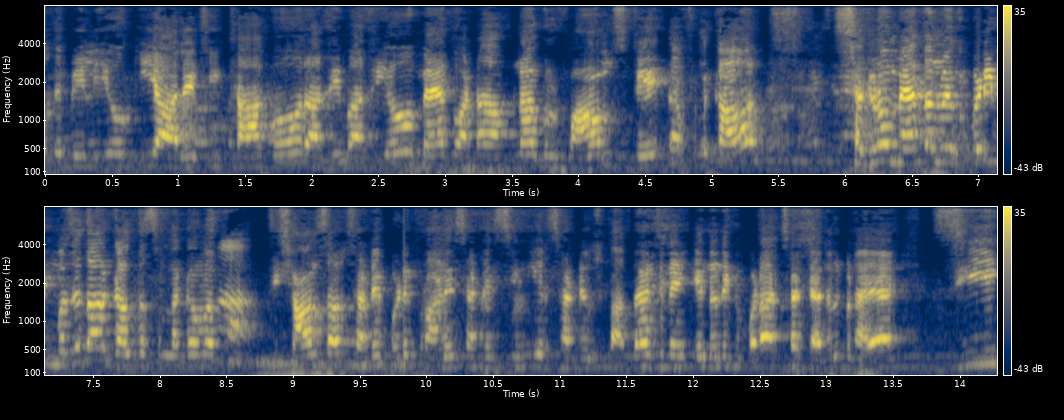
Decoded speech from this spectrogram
ਤੇ ਬੇਲੀਓ ਕੀ ਹਾਲ ਹੈ? ਠੀਕ ਠਾਕ ਹੋ? ਰਾਜ਼ੀ ਬਾਜ਼ੀ ਹੋ? ਮੈਂ ਤੁਹਾਡਾ ਆਪਣਾ ਗੁਲਫਾਮ ਸਟੇਟ ਦਾ ਫਨਕਾਰ ਸਜਣੋ ਮੈਂ ਤੁਹਾਨੂੰ ਇੱਕ ਬੜੀ ਮਜ਼ੇਦਾਰ ਗੱਲ ਦੱਸਣ ਲੱਗਾ ਵਾਂ। ਜਿਸ਼ਾਨ ਸਾਹਿਬ ਸਾਡੇ ਬੜੇ ਪੁਰਾਣੇ ਸਾਡੇ ਸੀਨੀਅਰ ਸਾਡੇ ਉਸਤਾਦਾਂ ਚ ਨੇ। ਇਹਨਾਂ ਨੇ ਇੱਕ ਬੜਾ ਅੱਛਾ ਚੈਨਲ ਬਣਾਇਆ ਹੈ। ਜ਼ੀ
